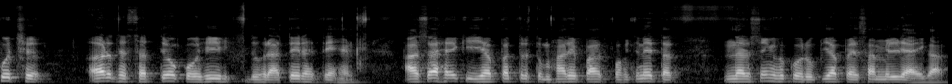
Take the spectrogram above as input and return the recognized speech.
कुछ अर्ध सत्यों को ही दोहराते रहते हैं। आशा है कि यह पत्र तुम्हारे पास पहुँचने तक नरसिंह को रुपया पैसा मिल जाएगा।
